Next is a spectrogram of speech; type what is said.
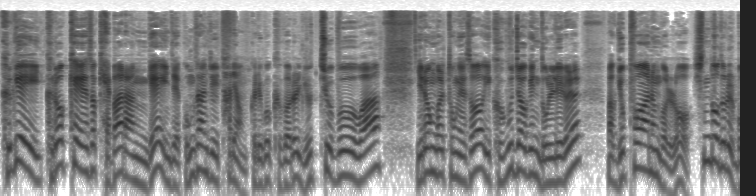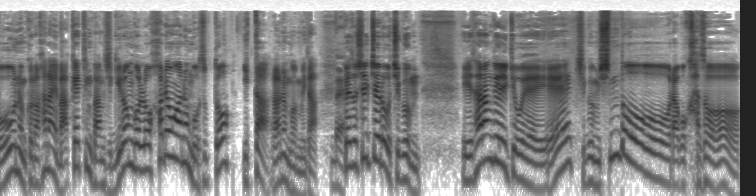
그게 그렇게 해서 개발한 게 이제 공산주의 타령 그리고 그거를 유튜브와 이런 걸 통해서 이 극우적인 논리를 막 유포하는 걸로 신도들을 모으는 그런 하나의 마케팅 방식 이런 걸로 활용하는 모습도 있다라는 겁니다. 네. 그래서 실제로 지금 이 사랑제일 교회에 지금 신도라고 가서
